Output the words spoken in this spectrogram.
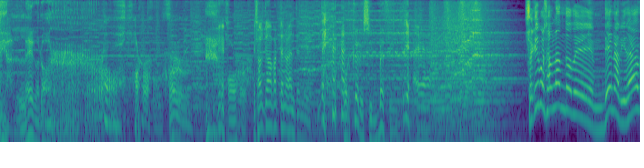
me alegro. Esa última parte no la he entendido. Porque eres imbécil. Seguimos hablando de, de Navidad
